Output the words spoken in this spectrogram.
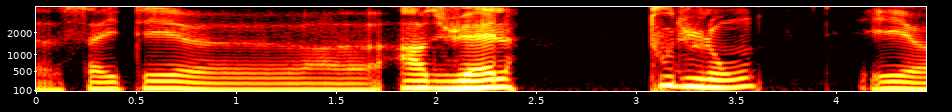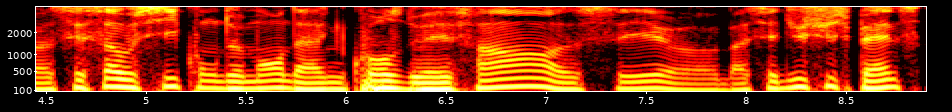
Euh, ça a été un duel tout du long. Et c'est ça aussi qu'on demande à une course de F1, c'est bah, du suspense.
